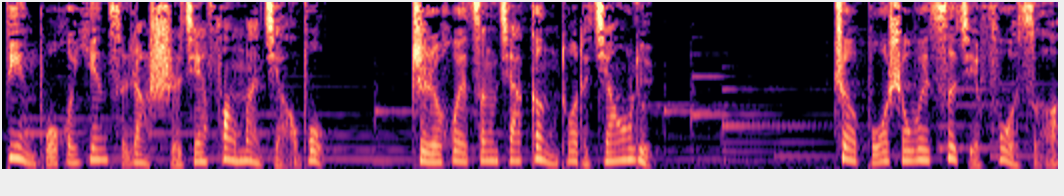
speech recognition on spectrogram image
并不会因此让时间放慢脚步，只会增加更多的焦虑。这不是为自己负责，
